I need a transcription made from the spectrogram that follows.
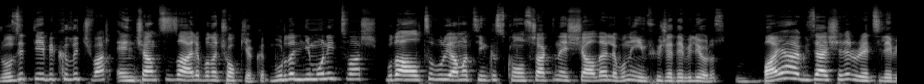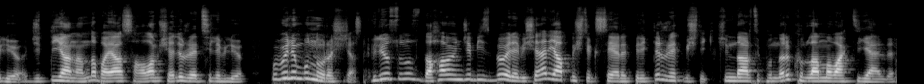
Rozet diye bir kılıç var. Enchantsız hali buna çok yakın. Burada limonit var. Bu da 6 vuruyor ama Tinker's Construct'ın eşyalarıyla bunu infuse edebiliyoruz. Bayağı güzel şeyler üretilebiliyor. Ciddi anlamda bayağı sağlam şeyler üretilebiliyor. Bu bölüm bununla uğraşacağız. Biliyorsunuz daha önce biz böyle bir şeyler yapmıştık. Seyaret birlikte üretmiştik. Şimdi artık bunları kullanma vakti geldi.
